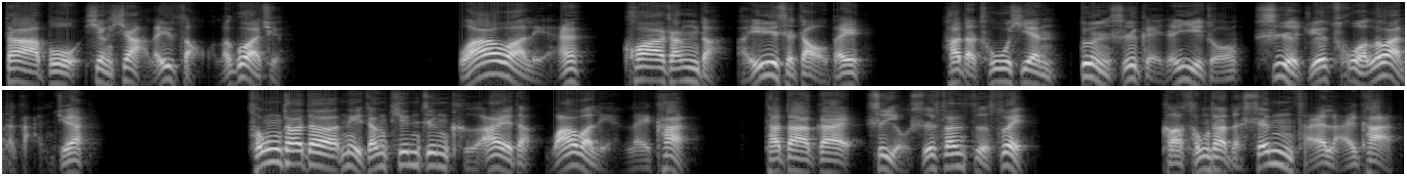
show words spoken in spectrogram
大步向夏雷走了过去。娃娃脸夸张的 H 罩杯，她的出现顿时给人一种视觉错乱的感觉。从她的那张天真可爱的娃娃脸来看，她大概是有十三四岁；可从她的身材来看，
